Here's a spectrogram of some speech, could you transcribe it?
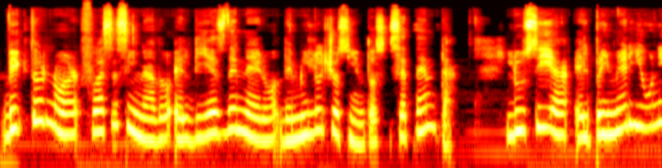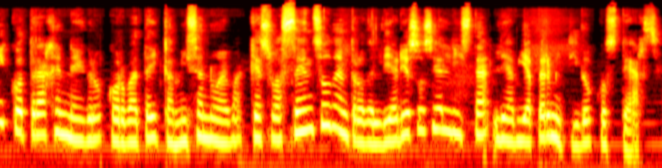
Víctor Noir fue asesinado el 10 de enero de 1870. Lucía el primer y único traje negro, corbata y camisa nueva que su ascenso dentro del diario socialista le había permitido costearse.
